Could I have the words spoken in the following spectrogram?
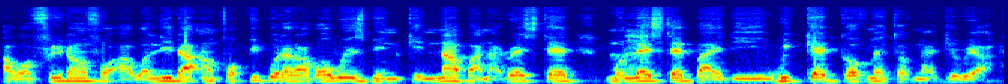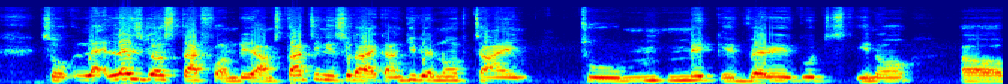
our freedom, for our leader, and for people that have always been kidnapped and arrested, molested by the wicked government of Nigeria. So let, us just start from there. I'm starting it so that I can give enough time to make a very good, you know, uh,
